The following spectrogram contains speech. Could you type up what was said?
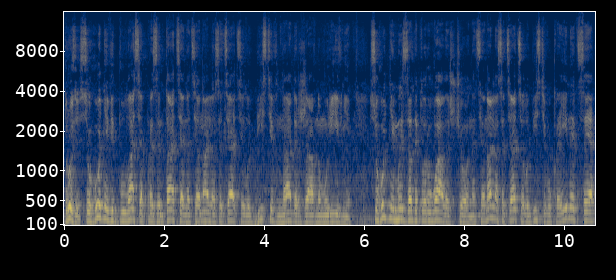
Друзі, сьогодні відбулася презентація Національної асоціації лобістів на державному рівні. Сьогодні ми задекларували, що Національна асоціація лобістів України це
